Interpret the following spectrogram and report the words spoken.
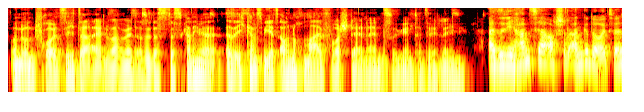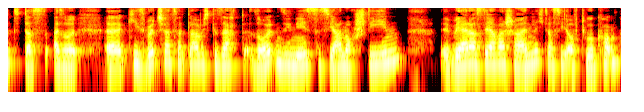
Und, und freut sich da einfach mit. Also das, das kann ich mir, also ich kann es mir jetzt auch nochmal vorstellen, dahin zu gehen tatsächlich. Also die haben es ja auch schon angedeutet, dass, also äh, Keith Richards hat, glaube ich, gesagt, sollten sie nächstes Jahr noch stehen, wäre das sehr wahrscheinlich, dass sie auf Tour kommen.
